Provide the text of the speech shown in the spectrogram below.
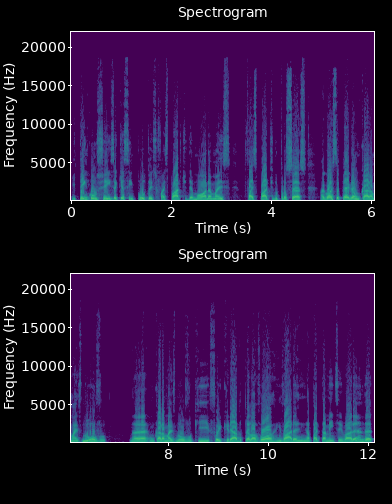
E tem consciência que assim, puta, isso faz parte, demora, mas faz parte do processo. Agora você pega um cara mais novo, né, um cara mais novo que foi criado pela avó em, varanda, em apartamento sem varanda,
